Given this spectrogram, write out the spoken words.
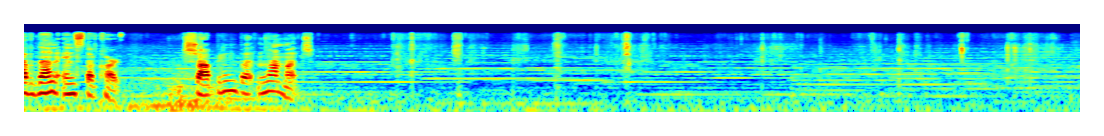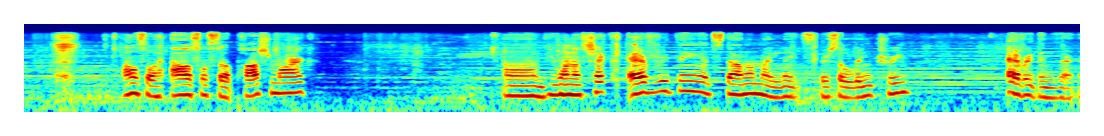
I've done Instacart shopping, but not much. Also, I also sell Poshmark. Um, if you want to check everything, it's down on my links. There's a link tree. Everything's there.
